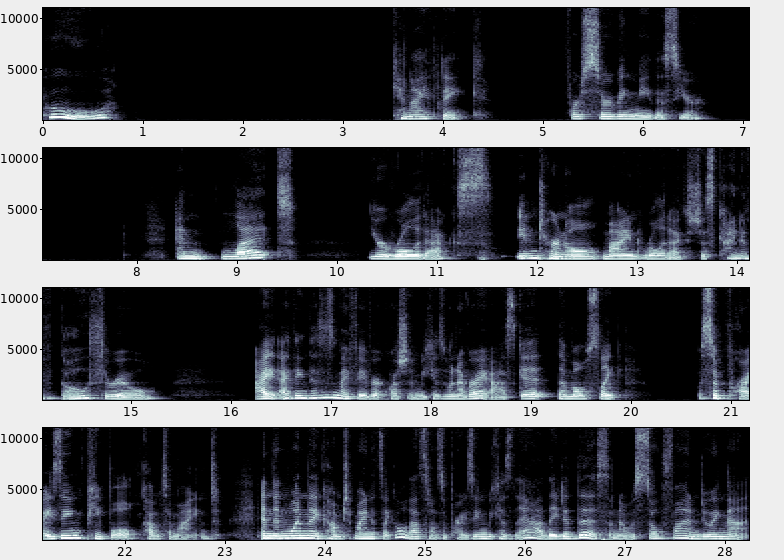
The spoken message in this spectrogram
Who can I thank for serving me this year? And let your Rolodex, internal mind Rolodex, just kind of go through. I, I think this is my favorite question because whenever I ask it, the most like surprising people come to mind. And then when they come to mind, it's like, oh, that's not surprising because, yeah, they did this and it was so fun doing that,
